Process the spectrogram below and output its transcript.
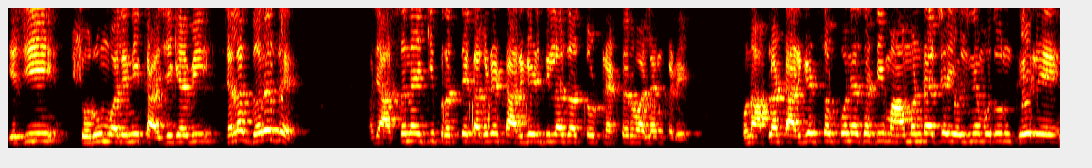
याची शोरूमवाल्यांनी काळजी घ्यावी ज्याला गरज आहे. म्हणजे असं नाही की प्रत्येकाकडे टार्गेट दिला जातो ट्रॅक्टरवाल्यांकडे पण आपला टार्गेट संपवण्यासाठी महामंडळाच्या योजनेमधून घेर आहे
